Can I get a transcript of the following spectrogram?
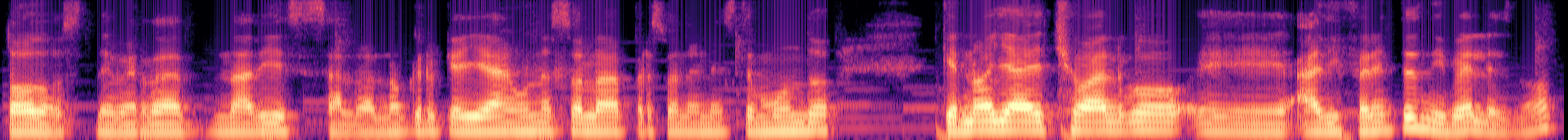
todos, de verdad, nadie se salva. No creo que haya una sola persona en este mundo que no haya hecho algo a diferentes niveles, ¿no?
